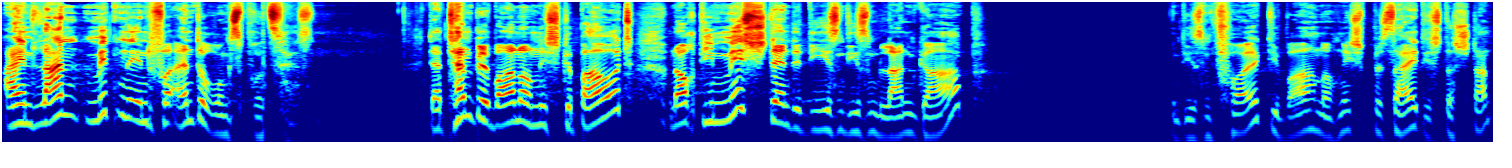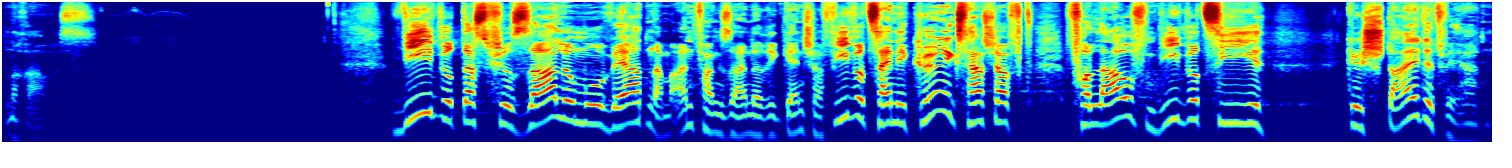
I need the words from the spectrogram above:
Ein Land mitten in Veränderungsprozessen. Der Tempel war noch nicht gebaut und auch die Missstände, die es in diesem Land gab, in diesem Volk, die waren noch nicht beseitigt. Das stand noch aus. Wie wird das für Salomo werden am Anfang seiner Regentschaft? Wie wird seine Königsherrschaft verlaufen? Wie wird sie gestaltet werden?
